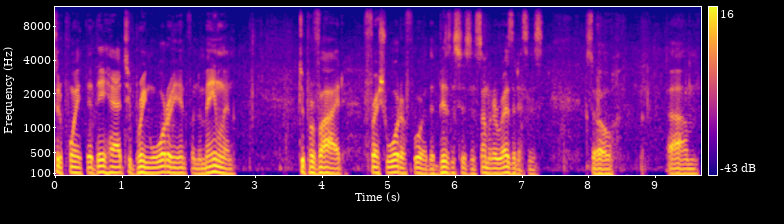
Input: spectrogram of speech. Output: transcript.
to the point that they had to bring water in from the mainland to provide fresh water for the businesses and some of the residences. So um,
